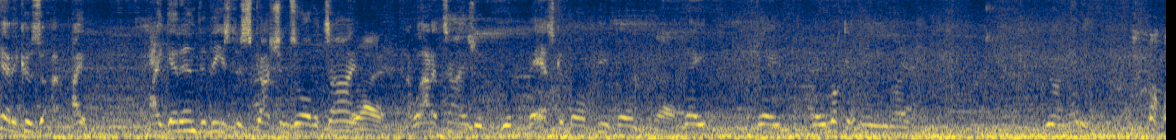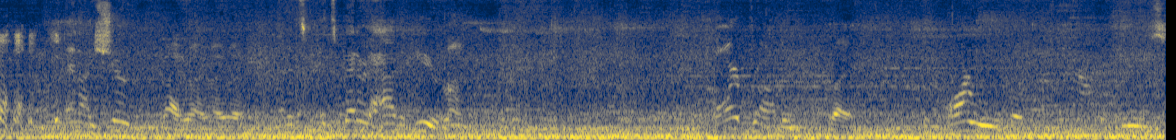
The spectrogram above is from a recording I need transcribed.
Yeah, because I, I get into these discussions all the time. Right. And a lot of times with, with basketball people, Right. they they they look at me like you're an idiot. and I show them. Right, right, right, right. And it's it's better to have it here. Right. Our problem, Right. our rule book, is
